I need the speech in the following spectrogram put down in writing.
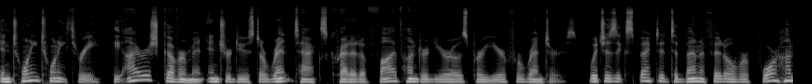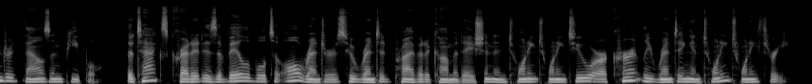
In 2023, the Irish government introduced a rent tax credit of 500 euros per year for renters, which is expected to benefit over 400,000 people. The tax credit is available to all renters who rented private accommodation in 2022 or are currently renting in 2023.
